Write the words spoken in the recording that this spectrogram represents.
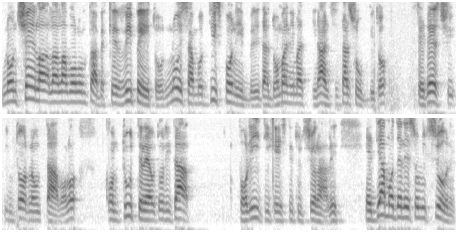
non c'è la, la, la, volontà perché, ripeto, noi siamo disponibili da domani mattina, anzi da subito, sederci intorno a un tavolo con tutte le autorità politiche e istituzionali e diamo delle soluzioni.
